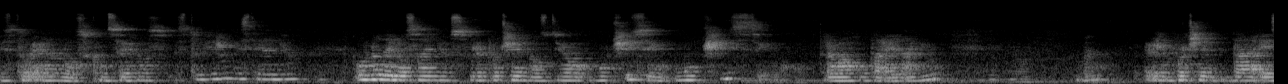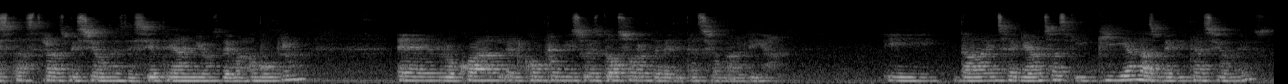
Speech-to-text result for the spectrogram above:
Estos eran los consejos. ¿Estuvieron este año? Uno de los años Reproche nos dio muchísimo, muchísimo trabajo para el año. Reproche da estas transmisiones de siete años de Mahamudra, en lo cual el compromiso es dos horas de meditación al día. Y da enseñanzas y guía las meditaciones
